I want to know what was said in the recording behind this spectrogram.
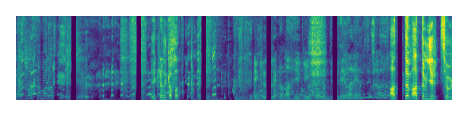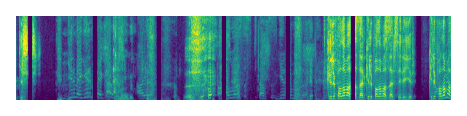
Yazmazsam orospu çocuğu. Ekranı kapat. Ekranı kapat diyor. Geçti oğlum delay var ya. Attım attım gir çabuk gir. Girme girme kardeşim. Allahsız kitapsız girim oraya. Klip alamazlar klip alamazlar seri gir. Klip alamaz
